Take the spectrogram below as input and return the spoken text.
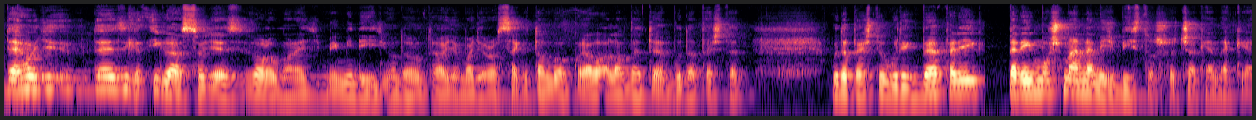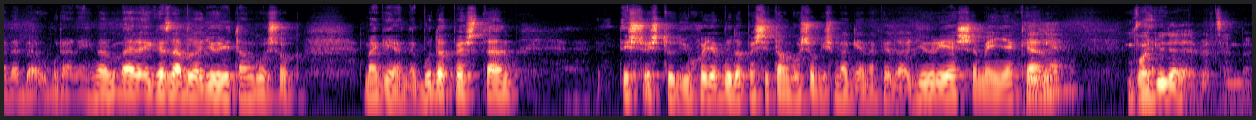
de, hogy, de ez igaz, hogy ez valóban egy, még mindig így gondolunk rá, hogy a magyarországi tangó akkor alapvetően Budapestet, Budapest ugrik be, pedig, pedig most már nem is biztos, hogy csak ennek kellene beugrani. Mert, mert igazából a győri tangósok megjelennek Budapesten, és, és tudjuk, hogy a budapesti tangosok is megjelennek például a győri eseményeken. Igen. Vagy ugye Debrecenben.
